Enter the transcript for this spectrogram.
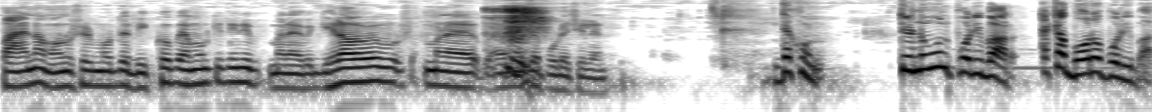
পায় না মানুষের মধ্যে বিক্ষোভ এমনকি তিনি মানে ঘেরাও মানে পড়েছিলেন। দেখুন তৃণমূল পরিবার একটা বড় পরিবার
